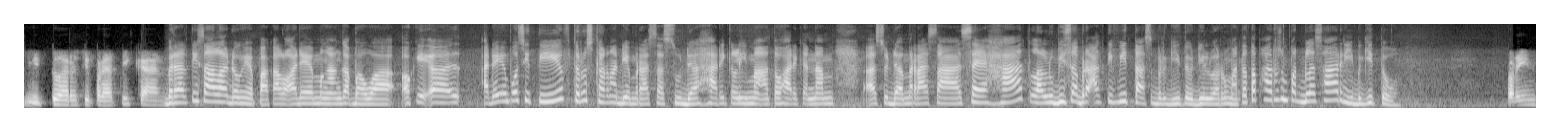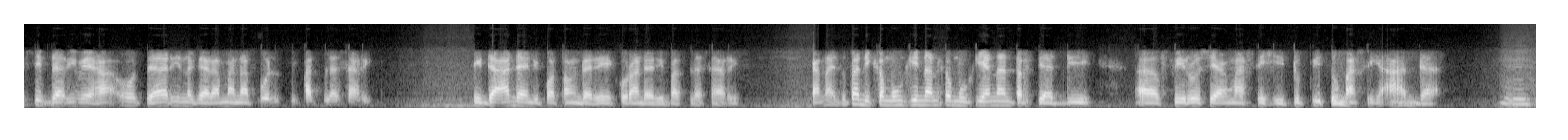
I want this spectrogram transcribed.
itu harus diperhatikan. Berarti salah dong ya Pak kalau ada yang menganggap bahwa oke okay, uh, eh, ada yang positif terus karena dia merasa sudah hari kelima atau hari keenam uh, sudah merasa sehat lalu bisa beraktivitas begitu di luar rumah tetap harus 14 hari begitu. Prinsip dari WHO dari negara mana pun 14 hari. Tidak ada yang dipotong dari kurang dari 14 hari. Karena itu tadi kemungkinan-kemungkinan terjadi uh, virus yang masih hidup itu masih ada Hmm.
